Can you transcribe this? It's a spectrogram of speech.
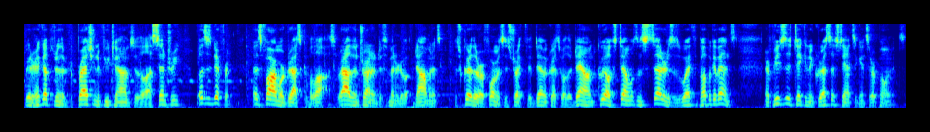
We had our hiccups during the Depression a few times through the last century, but this is different. That's far more drastic of a loss. Rather than trying to cement dominance, the square of the reformers and strike the Democrats while they're down, Quill stumbles and stutters his way through public events, and refuses to take an aggressive stance against our opponents.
